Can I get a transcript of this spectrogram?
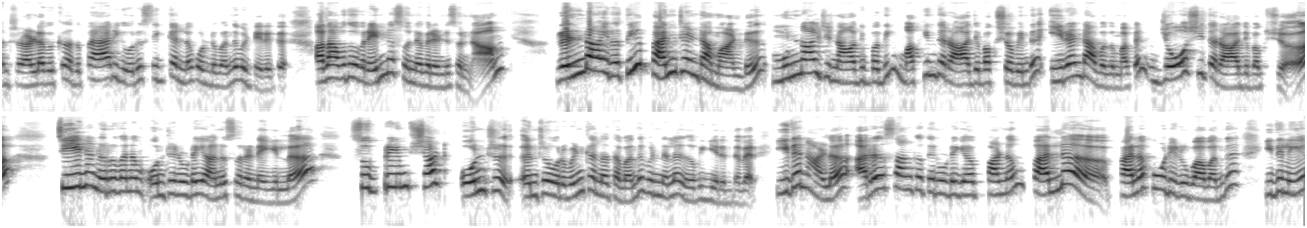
என்ற அளவுக்கு அது பாரி ஒரு சிக்கல்ல கொண்டு வந்து விட்டிருக்கு. அதாவது அவர் என்ன சொன்னவர் என்று சொன்னா ரெண்டாயிரத்தி பன்னிரெண்டாம் ஆண்டு முன்னாள் ஜனாதிபதி மஹிந்த ராஜபக்ஷவின் இரண்டாவது மகன் ஜோஷித ராஜபக்ஷ சீன நிறுவனம் ஒன்றினுடைய அனுசரணையில சுப்ரீம் ஷாட் ஒன்று என்ற ஒரு விண்கலத்தை வந்து விண்ணில ஏவியிருந்தவர். இதனால அரசாங்கத்தினுடைய பணம் பல பல கோடி ரூபாய் வந்து இதிலேயே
